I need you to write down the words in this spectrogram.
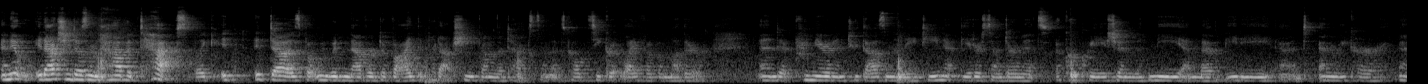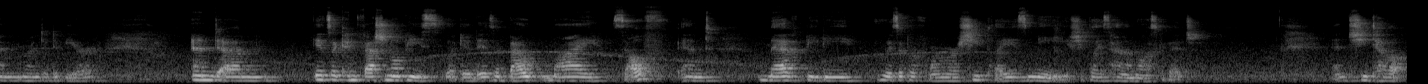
and it, it actually doesn't have a text. Like, it, it does, but we would never divide the production from the text, and it's called Secret Life of a Mother and it premiered in 2018 at Theatre Centre, and it's a co-creation with me and Maev Beaty and Enrique and Miranda De Beer. And um, it's a confessional piece, like it is about myself, and Maev Beaty, who is a performer, she plays me, she plays Hannah Moscovitch. And she, tell,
